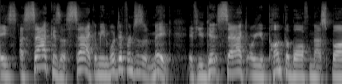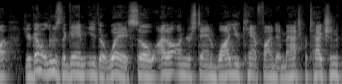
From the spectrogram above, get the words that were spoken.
a, a sack is a sack. I mean, what difference does it make? If you get sacked or you punt the ball from that spot, you're going to lose the game either way. So I don't understand why you can't find a max protection,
